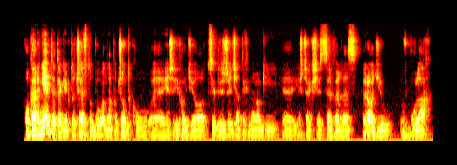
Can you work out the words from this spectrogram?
ogarnięte, tak jak to często było na początku, e, jeżeli chodzi o cykl życia technologii, e, jeszcze jak się serverless rodził w bólach.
